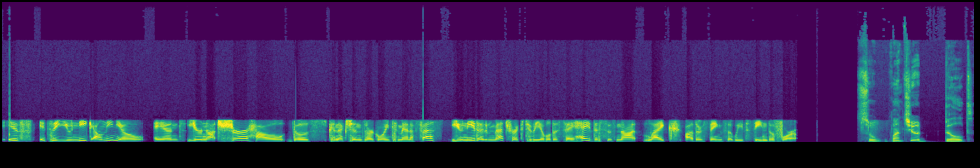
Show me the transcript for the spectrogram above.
if it's a unique El Nino and you're not sure how those connections are going to manifest, you need a metric to be able to say, hey, this is not like other things that we've seen before. So once you had built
